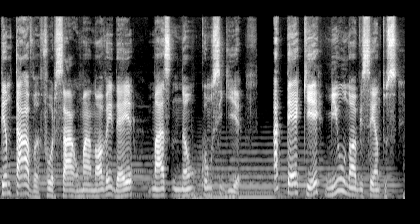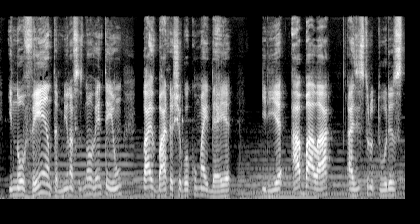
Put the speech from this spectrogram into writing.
tentava forçar uma nova ideia, mas não conseguia. Até que 1990, 1991, Clive Barker chegou com uma ideia iria abalar as estruturas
